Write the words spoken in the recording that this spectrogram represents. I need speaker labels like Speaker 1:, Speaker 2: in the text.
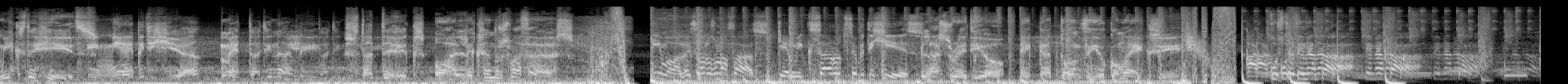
Speaker 1: Mix the Hits. Η μία επιτυχία μετά την άλλη. Στα Dex ο Αλέξανδρος Μαθάς.
Speaker 2: Είμαι ο Αλέξανδρος Μαθάς και μιξάρω τις επιτυχίες.
Speaker 1: Plus Radio 102,6.
Speaker 2: Ακούστε δυνατά. δυνατά.
Speaker 3: oh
